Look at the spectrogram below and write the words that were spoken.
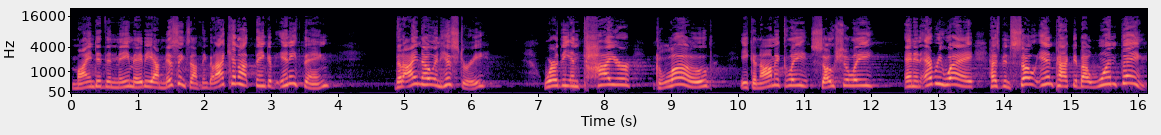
minded than me, maybe I'm missing something, but I cannot think of anything that I know in history where the entire globe, economically, socially, and in every way, has been so impacted by one thing.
